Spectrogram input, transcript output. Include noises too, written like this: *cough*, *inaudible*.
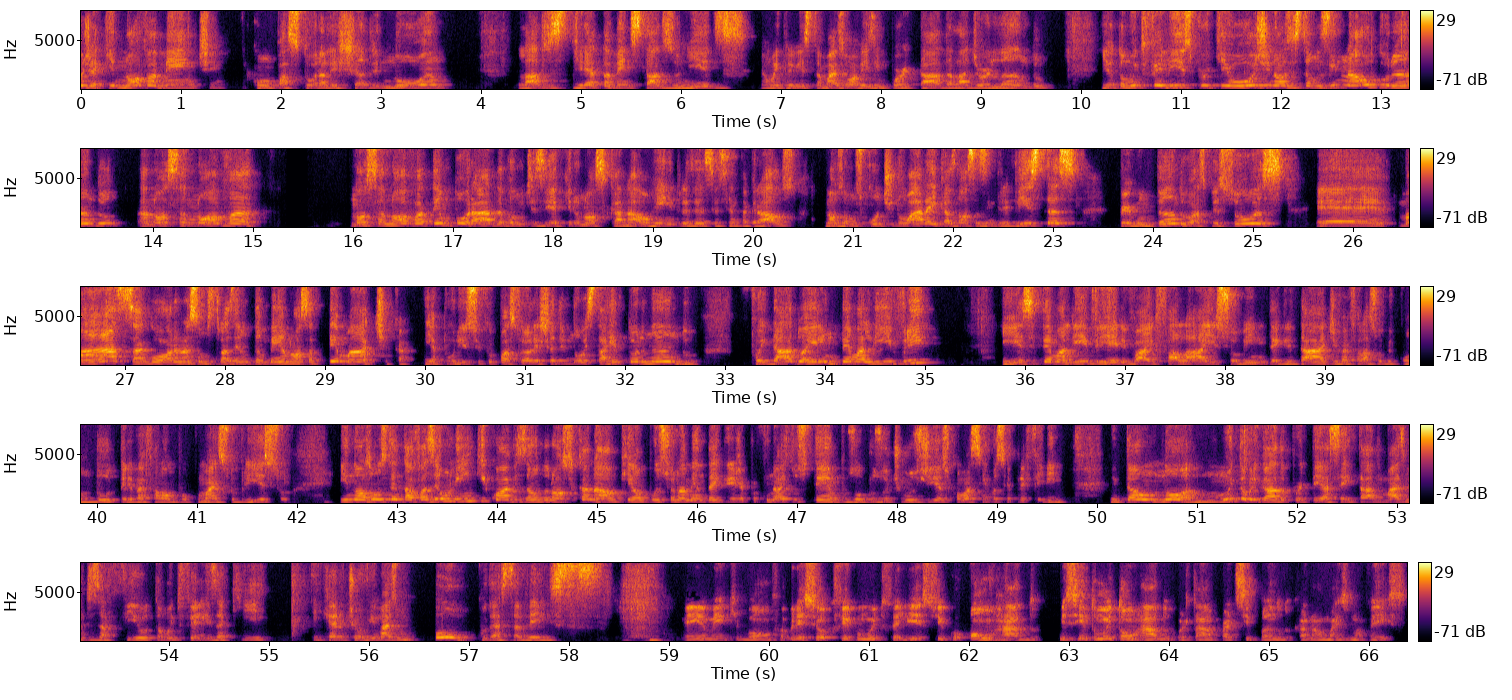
Hoje aqui novamente com o pastor Alexandre Noam, lá dos, diretamente dos Estados Unidos. É uma entrevista mais uma vez importada lá de Orlando. E eu estou muito feliz porque hoje nós estamos inaugurando a nossa nova nossa nova temporada, vamos dizer, aqui no nosso canal, Reino 360 Graus. Nós vamos continuar aí com as nossas entrevistas, perguntando às pessoas é, mas agora nós estamos trazendo também a nossa temática, e é por isso que o pastor Alexandre não está retornando. Foi dado a ele um tema livre, e esse tema livre ele vai falar aí sobre integridade, vai falar sobre conduta, ele vai falar um pouco mais sobre isso, e nós vamos tentar fazer um link com a visão do nosso canal, que é o posicionamento da igreja para os finais dos tempos, ou para os últimos dias, como assim você preferir. Então, Noah, muito obrigado por ter aceitado mais um desafio, estou muito feliz aqui e quero te ouvir mais um pouco dessa vez. Amém, amém, que bom. Fabrício, eu que fico muito feliz, fico honrado, me sinto muito honrado por estar participando do canal mais uma vez.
